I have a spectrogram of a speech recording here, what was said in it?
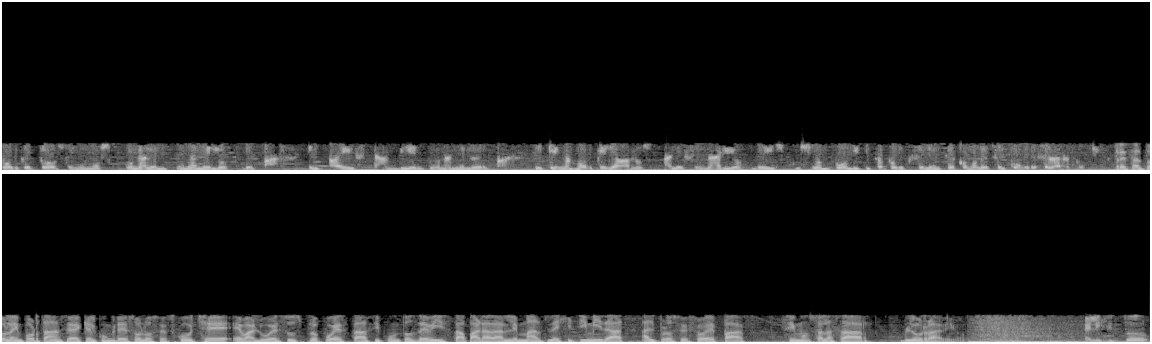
porque todos tenemos un, anhelo de paz. El país también tiene un anhelo de paz. Y qué mejor que llevarlos al escenario de discusión política por excelencia como lo es el Congreso de la República. Resaltó la importancia de que el Congreso los escuche, evalúe sus propuestas y puntos de vista para darle más legitimidad al proceso de paz. Simón Salazar, Blue Radio. El Instituto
